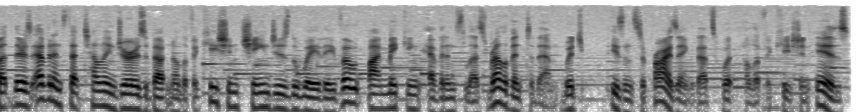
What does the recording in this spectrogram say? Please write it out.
but there's evidence that telling jurors about nullification changes the way they vote by making evidence less relevant to them, which isn't surprising. That's what nullification is.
